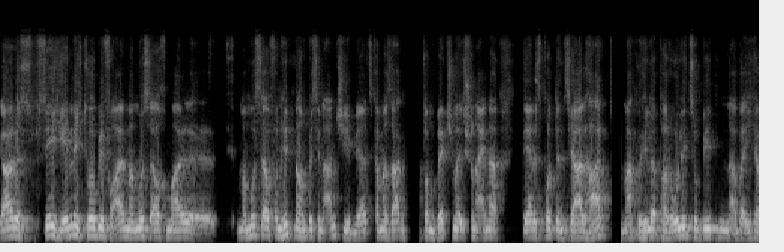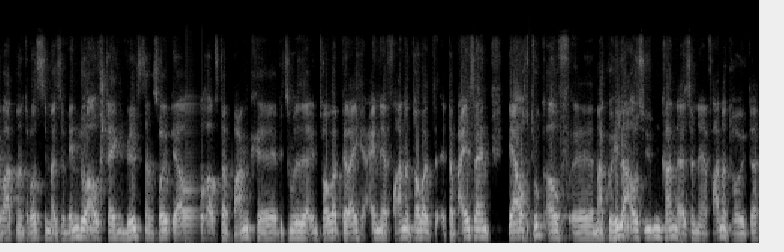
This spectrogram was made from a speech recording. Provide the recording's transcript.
Ja, das sehe ich ähnlich, Tobi. Vor allem, man muss auch mal, äh, man muss auch von hinten auch ein bisschen anschieben. Ja. Jetzt kann man sagen, Tom Bretschmer ist schon einer, der das Potenzial hat, Marco Hiller Paroli zu bieten, aber ich erwarte mal trotzdem, also wenn du aufsteigen willst, dann sollte auch auf der Bank äh, bzw. im Torwartbereich ein erfahrener Torwart dabei sein, der auch Druck auf äh, Marco Hiller ausüben kann, also ein erfahrener Torhüter,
